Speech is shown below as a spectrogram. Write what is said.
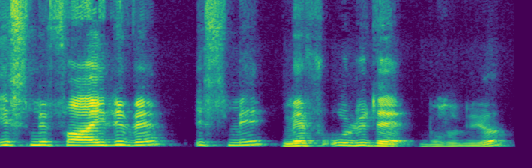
ismi faili ve ismi mef'ulü de bulunuyor.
